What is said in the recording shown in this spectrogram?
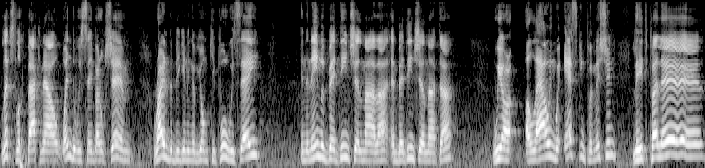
Let's look back now. When do we say Baruch Shem? Right at the beginning of Yom Kippur, we say, in the name of Bedin Shel Ma'ala and Bedin Shel Mata, we are allowing, we're asking permission, Leitpalel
